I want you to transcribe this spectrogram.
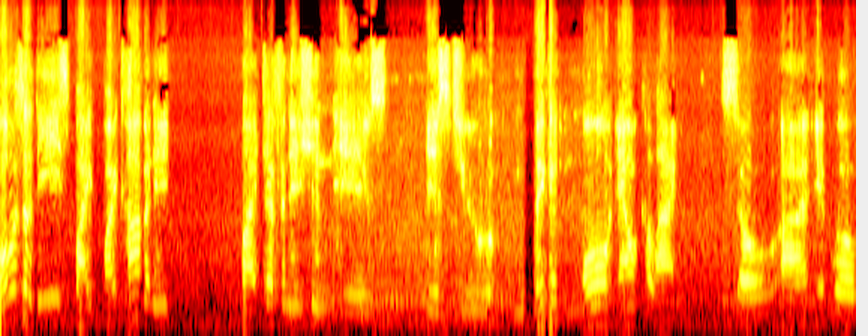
both of these bi- bicarbonate, by definition, is is to make it more alkaline. So uh, it will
